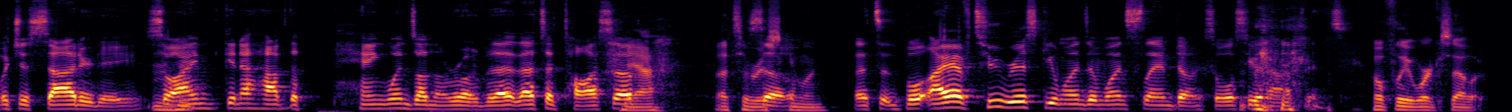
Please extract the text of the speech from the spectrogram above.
which is Saturday. So Mm-hmm. I'm gonna have the Penguins on the road, but that, that's a toss up. Yeah, that's a risky So, one. That's a, but I have two risky ones and one slam dunk. So we'll see what happens. Hopefully it works out.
